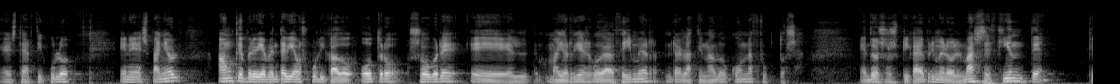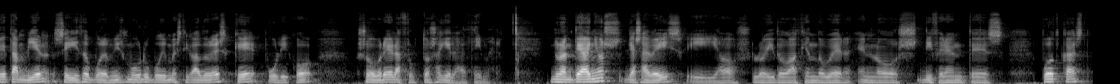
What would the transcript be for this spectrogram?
este artículo en español, aunque previamente habíamos publicado otro sobre el mayor riesgo de Alzheimer relacionado con la fructosa. Entonces os explicaré primero el más reciente, que también se hizo por el mismo grupo de investigadores que publicó sobre la fructosa y el Alzheimer. Durante años, ya sabéis, y ya os lo he ido haciendo ver en los diferentes podcasts,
